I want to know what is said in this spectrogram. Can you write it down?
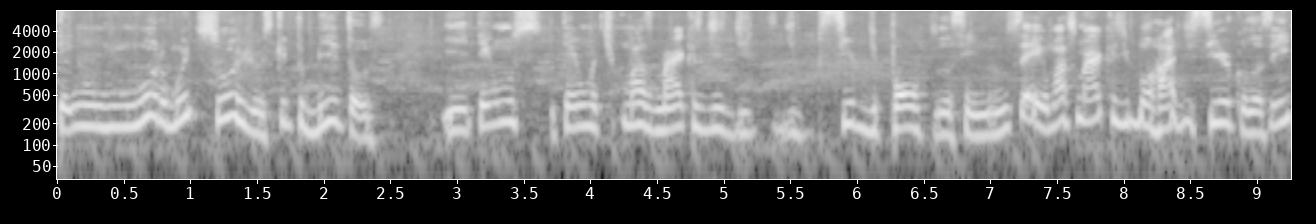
tem um muro muito sujo, escrito Beatles. E tem uns. Tem uma, tipo umas marcas de, de, de, de pontos, assim, não sei, umas marcas de borracha de círculo, assim.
